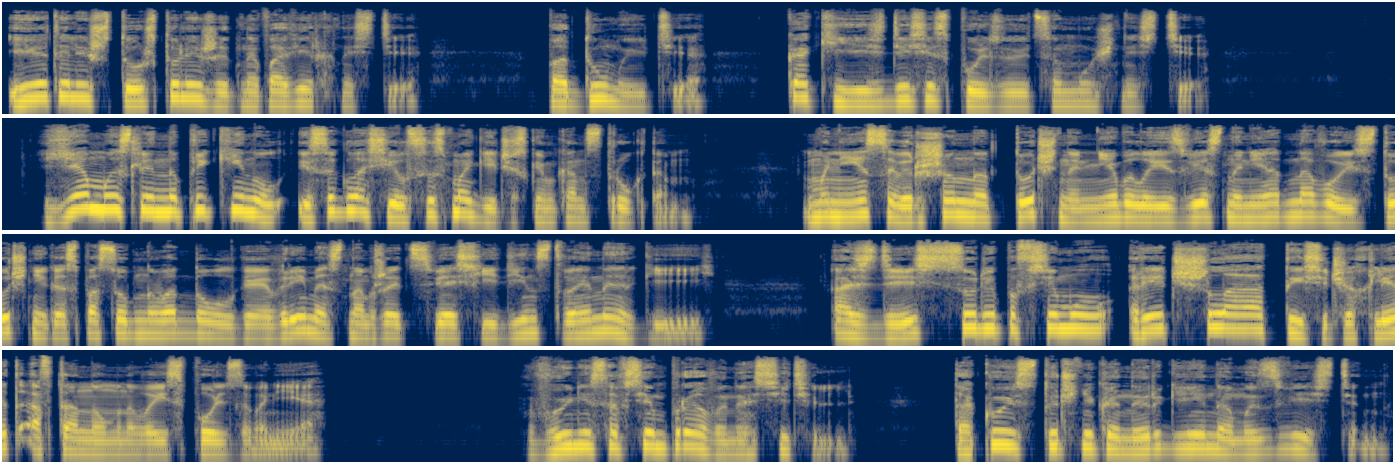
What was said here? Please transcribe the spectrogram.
И это лишь то, что лежит на поверхности. Подумайте, какие здесь используются мощности. Я мысленно прикинул и согласился с магическим конструктом. Мне совершенно точно не было известно ни одного источника, способного долгое время снабжать связь единства энергией. А здесь, судя по всему, речь шла о тысячах лет автономного использования. Вы не совсем правы, носитель. Такой источник энергии нам известен.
